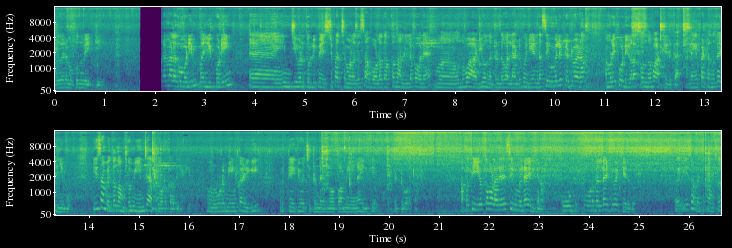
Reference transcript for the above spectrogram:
അതുവരെ നമുക്കൊന്ന് വെയിറ്റ് ചെയ്യാം. നമ്മുടെ മുളകും പൊടിയും മല്ലിപ്പൊടിയും ഇഞ്ചി വെളുത്തുള്ളി പേസ്റ്റ് പച്ചമുളക് സവോള ഇതൊക്കെ നല്ലപോലെ ഒന്ന് വാടി വന്നിട്ടുണ്ട്. വല്ലാണ്ട് മുരിയേണ്ട സിമ്മിലിട്ടിട്ട് വേണം നമ്മൾ ഈ പൊടികളൊക്കെ ഒന്ന് വാട്ടിയെടുക്കാൻ. അല്ലെങ്കിൽ പെട്ടെന്ന് കരിഞ്ഞു പോകും. ഈ സമയത്ത് നമുക്ക് മീൻ ചേർത്ത് കൊടുക്കാം അതിലേക്ക്. നമ്മളിവിടെ മീൻ കഴുകി വൃത്തിയാക്കി വെച്ചിട്ടുണ്ടായിരുന്നു. അപ്പോൾ ആ മീൻ ഇട്ട് കൊടുക്കാം. അപ്പോൾ തീയൊക്കെ വളരെ സിമ്മിലായിരിക്കണം. കൂട് കൂടുതലായിട്ട് വെക്കരുത്. ഈ സമയത്ത് നമുക്ക്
